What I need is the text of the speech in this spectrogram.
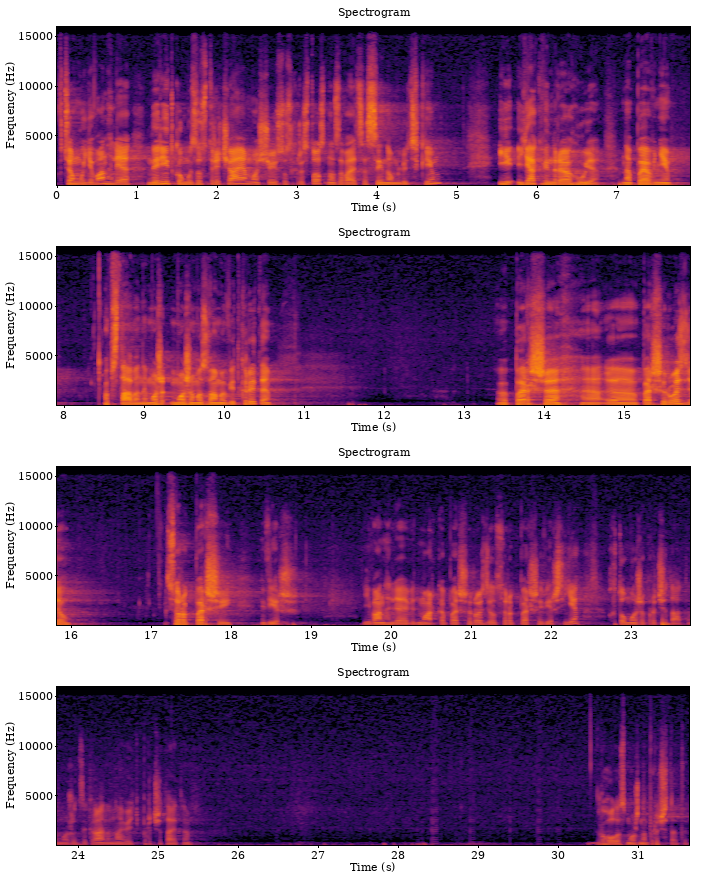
В цьому Євангелії нерідко ми зустрічаємо, що Ісус Христос називається Сином людським, і як Він реагує на певні обставини. Можемо з вами відкрити е, перше, е, е, перший розділ, 41 вірш. Євангелія від Марка, перший розділ, 41 вірш. Є? Хто може прочитати? Може, з екрану навіть прочитайте. Вголос можна прочитати.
